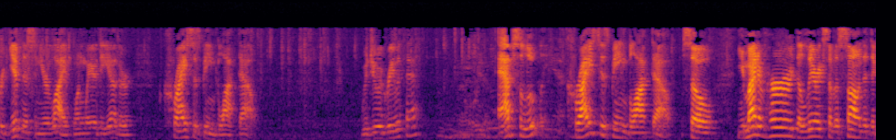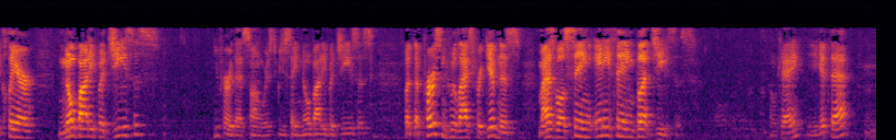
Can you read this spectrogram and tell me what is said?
forgiveness in your life, one way or the other, Christ is being blocked out. Would you agree with that? Mm-hmm. Absolutely. Christ is being blocked out. So you might have heard the lyrics of a song that declare, Nobody but Jesus. You've heard that song where you say, Nobody but Jesus. But the person who lacks forgiveness might as well sing anything but Jesus. Okay? You get that? Mm-hmm.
